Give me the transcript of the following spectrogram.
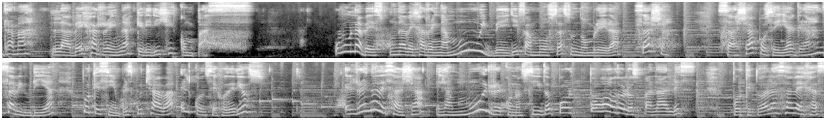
Rama, la abeja reina que dirige con paz. Una vez una abeja reina muy bella y famosa, su nombre era Sasha. Sasha poseía gran sabiduría porque siempre escuchaba el consejo de Dios. El reino de Sasha era muy reconocido por todos los panales porque todas las abejas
